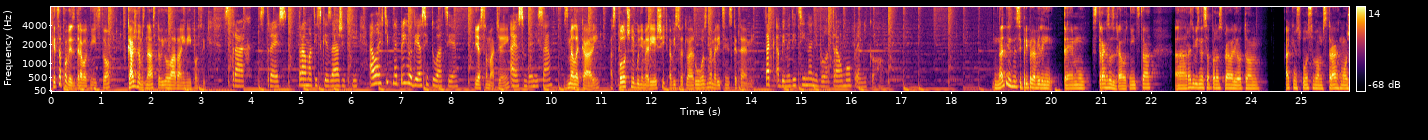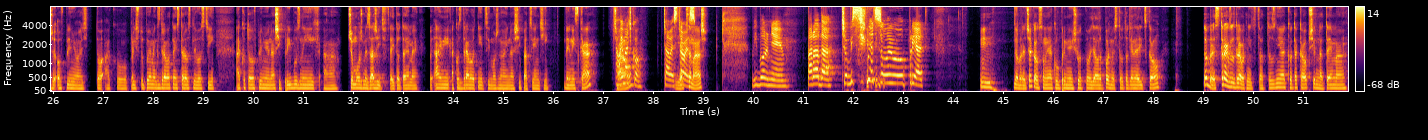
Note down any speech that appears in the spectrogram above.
Keď sa povie zdravotníctvo, v každom z nás to vyvoláva iný pocit. Strach, stres, traumatické zážitky, ale aj vtipné príhody a situácie. Ja som Matej. A ja som Denisa. Sme lekári a spoločne budeme riešiť a vysvetľovať rôzne medicínske témy. Tak, aby medicína nebola traumou pre nikoho. Na dnes sme si pripravili tému strach zo zdravotníctva a radi by sme sa porozprávali o tom, akým spôsobom strach môže ovplyvňovať to, ako pristupujeme k zdravotnej starostlivosti, ako to ovplyvňuje našich príbuzných a čo môžeme zažiť v tejto téme. Aj my ako zdravotníci, možno aj naši pacienti. Deniska? Čau. Ahoj Maťko. Čaves, čaves. Jak sa máš? Výborne. Paráda. Čo by si človek prijať? Mm, dobre, čakal som nejakú úprimnejšiu odpoveď, ale poďme s touto generickou. Dobre, strach zo zdravotníctva. To znie ako taká obšírna téma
